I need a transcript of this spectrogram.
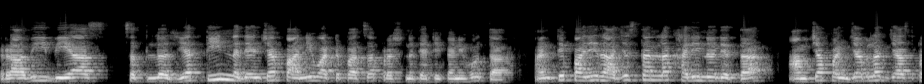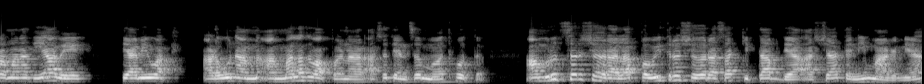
रावी बियास सतलज या तीन नद्यांच्या पाणी वाटपाचा प्रश्न त्या ठिकाणी होता. आणि ते पाणी राजस्थानला खाली न देता आमच्या पंजाबला जास्त प्रमाणात यावे ते आम्ही अडवून आम्हालाच वापरणार असं त्यांचं मत होतं. अमृतसर शहराला पवित्र शहर असा किताब द्या अशा त्यांनी मागण्या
